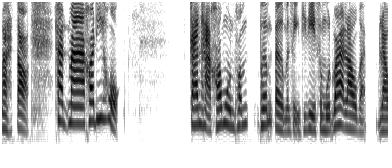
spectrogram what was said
มาต่อถัดมาข้อที่หกการหาข้อมูลเพิ่มเพิ่มเติมเป็นสิ่งที่ดี สมมติว่าเราแบบเรา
